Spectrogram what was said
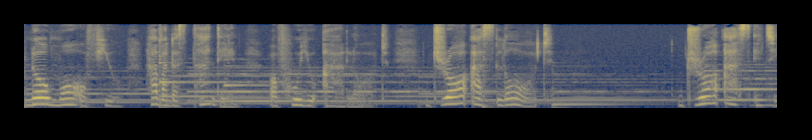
know more of you, have understanding of who you are, Lord. Draw us, Lord. Draw us into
